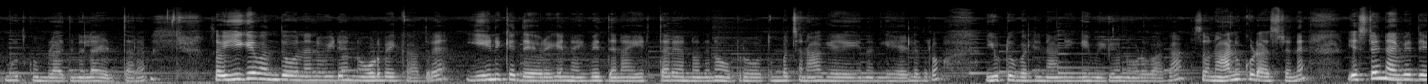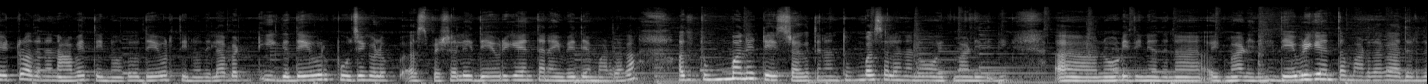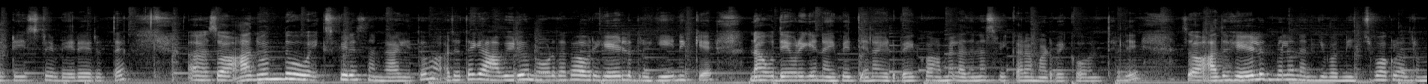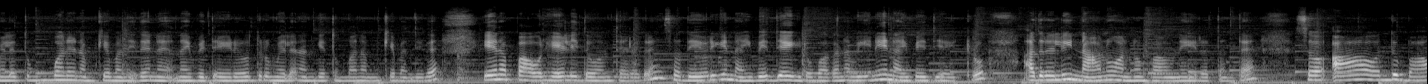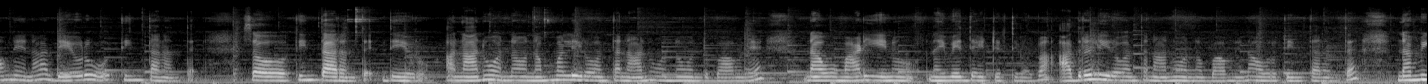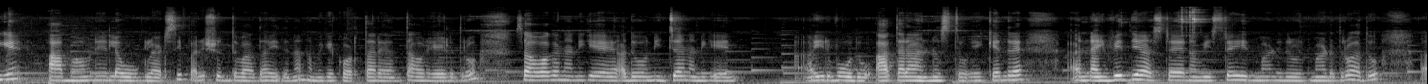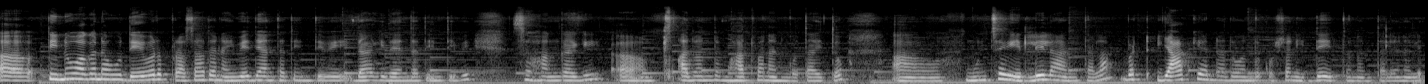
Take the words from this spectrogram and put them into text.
ಮೂತ್ ಕುಂಬಳ ಇದನ್ನೆಲ್ಲ ಇಡ್ತಾರೆ. ಸೊ ಹೀಗೆ ಒಂದು ನಾನು ವಿಡಿಯೋ ನೋಡಬೇಕಾದ್ರೆ ಏನಕ್ಕೆ ದೇವರಿಗೆ ನೈವೇದ್ಯನ ಇಡ್ತಾರೆ ಅನ್ನೋದನ್ನು ಒಬ್ಬರು ತುಂಬ ಚೆನ್ನಾಗಿ ನನಗೆ ಹೇಳಿದ್ರು. ಯೂಟ್ಯೂಬಲ್ಲಿ ನಾನು ಹಿಂಗೆ ವಿಡಿಯೋ ನೋಡುವಾಗ. ಸೊ ನಾನು ಕೂಡ ಅಷ್ಟೇ ಎಷ್ಟೇ ನೈವೇದ್ಯ ಇಟ್ಟರು ಅದನ್ನು ನಾವೇ ತಿನ್ನೋದು, ದೇವರು ತಿನ್ನೋದಿಲ್ಲ. ಬಟ್ ಈಗ ದೇವ್ರ ಪೂಜೆಗಳು ಸ್ಪೆಷಲಿ ದೇವರಿಗೆ ಅಂತ ನೈವೇದ್ಯ ಮಾಡಿದಾಗ ಅದು ತುಂಬಾ ಟೇಸ್ಟ್ ಆಗುತ್ತೆ. ನಾನು ತುಂಬ ಸಲ ನಾನು ಇದು ಮಾಡಿದ್ದೀನಿ. ನೋಡಿದ್ದೀನಿ, ಅದನ್ನು ಇದು ಮಾಡಿದ್ದೀನಿ. ದೇವರಿಗೆ ಅಂತ ಮಾಡಿದಾಗ ಅದರದ್ದು ಟೇಸ್ಟೇ ಬೇರೆ ಇರುತ್ತೆ. ಸೊ ಅದೊಂದು ಎಕ್ಸ್ಪೀರಿಯೆನ್ಸ್ ನನಗಾಗಿತ್ತು ಜೊತೆಗೆ ಆ ವಿಡಿಯೋ ನೋಡಿದಾಗ ಅವ್ರು ಹೇಳಿದ್ರು, ಏನಕ್ಕೆ ನಾವು ದೇವರಿಗೆ ನೈವೇದ್ಯನ ಇಡಬೇಕು, ಆಮೇಲೆ ಅದನ್ನು ಸ್ವೀಕಾರ ಮಾಡಬೇಕು ಅಂಥೇಳಿ. ಸೊ ಅದು ಹೇಳಿದ್ಮೇಲೆ ನನಗೆ ಇವಾಗ ನಿಜವಾಗ್ಲೂ ಅದ್ರ ಮೇಲೆ ತುಂಬಾ ನಂಬಿಕೆ ಬಂದಿದೆ. ನೈವೇದ್ಯ ಇಡೋದ್ರ ಮೇಲೆ ನನಗೆ ತುಂಬ ನಂಬಿಕೆ ಬಂದಿದೆ. ಏನಪ್ಪ ಅವ್ರು ಹೇಳಿದ್ದು ಅಂತ ಹೇಳಿದ್ರೆ, ಸೊ, ದೇವರಿಗೆ ನೈವೇದ್ಯ ಇಡುವಾಗ ನಾವೇನೇ ನೈವೇದ್ಯ ಇಟ್ಟರು ಅದರಲ್ಲಿ ನಾನು ಅನ್ನೋ ಭಾವನೆ ಇರುತ್ತಂತೆ. ಸೊ, ಆ ಒಂದು ಭಾವನೆನ ದೇವರು ತಿಂತಾನಂತೆ. ಸೊ ತಿಂತಾರಂತೆ ದೇವರು. ಆ ನಾನು ಅನ್ನೋ ನಮ್ಮಲ್ಲಿರುವಂಥ ನಾನು ಅನ್ನೋ ಒಂದು ಭಾವನೆ ನಾವು ಮಾಡಿ ಏನು ನೈವೇದ್ಯ ಇಟ್ಟಿರ್ತೀವಲ್ವ, ಅದರಲ್ಲಿ ಇರೋವಂಥ ನಾನು ಅನ್ನೋ ಭಾವನೆನ ಅವರು ತಿಂತಾರಂತೆ. ನಮಗೆ ಆ ಭಾವನೆ ಎಲ್ಲ ಹೋಗ್ಲಾಡಿಸಿ ಪರಿಶುದ್ಧವಾದ ಇದನ್ನು ನಮಗೆ ಕೊಡ್ತಾರೆ ಅಂತ ಅವ್ರು ಹೇಳಿದ್ರು. ಸೊ ಅವಾಗ ನನಗೆ ಅದು ನಿಜ ನನಗೆ ಇರ್ಬೋದು ಆ ಥರ ಅನ್ನಿಸ್ತು. ಏಕೆಂದರೆ ನೈವೇದ್ಯ ಅಷ್ಟೇ ನಾವು ಇಷ್ಟೇ ಇದು ಮಾಡಿದ್ರು ಇದು ಮಾಡಿದ್ರು. ಅದು ತಿನ್ನುವಾಗ ನಾವು ದೇವರ ಪ್ರಸಾದ ನೈವೇದ್ಯ ಅಂತ ತಿಂತೀವಿ, ಇದಾಗಿದೆ ಅಂತ ತಿಂತೀವಿ. ಸೊ ಹಾಗಾಗಿ ಅದೊಂದು ಮಹತ್ವ ನನಗೆ ಗೊತ್ತಾಯಿತು. ಮುಂಚೆ ಇರಲಿಲ್ಲ ಅಂತಲ್ಲ, ಬಟ್ ಯಾಕೆ ಅನ್ನೋದು ಒಂದು ಕ್ವಶನ್ ಇದ್ದೇ ಇತ್ತು ನನ್ನ ತಲೆಯಲ್ಲಿ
